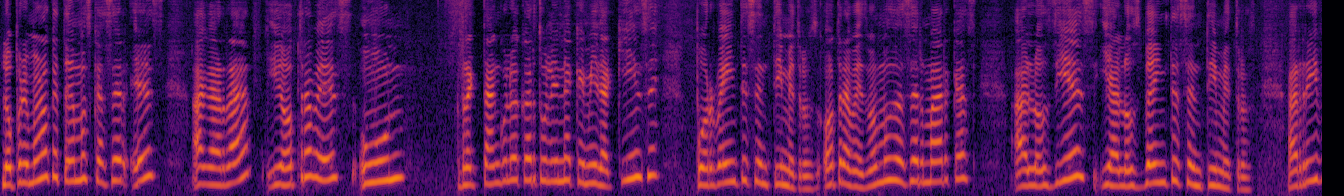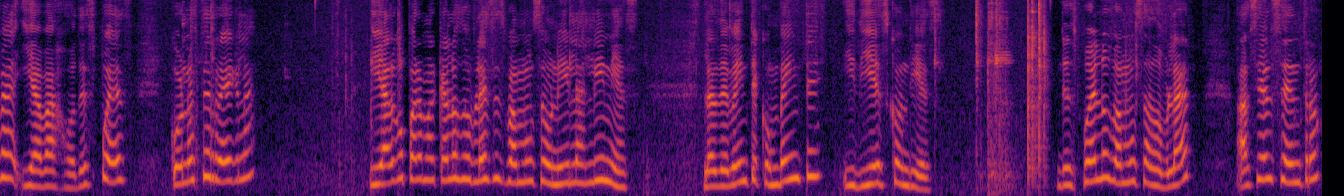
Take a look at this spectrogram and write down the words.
Lo primero que tenemos que hacer es agarrar y otra vez un rectángulo de cartulina que mida 15 por 20 centímetros. Otra vez, vamos a hacer marcas a los 10 y a los 20 centímetros, arriba y abajo. Después, con nuestra regla y algo para marcar los dobleces, vamos a unir las líneas. La de 20 con 20 y 10 con 10. Después los vamos a doblar hacia el centro,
